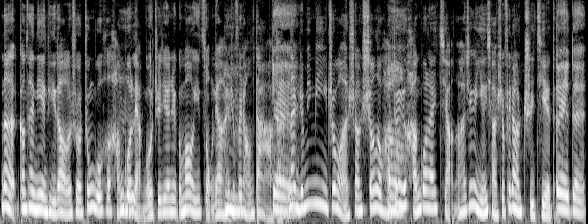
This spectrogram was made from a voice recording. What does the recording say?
那刚才你也提到了说，中国和韩国两国之间这个贸易总量还是非常大的。那人民币一直往上升的话，对于韩国来讲的话，这个影响是非常直接的。对对，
